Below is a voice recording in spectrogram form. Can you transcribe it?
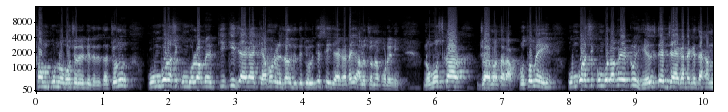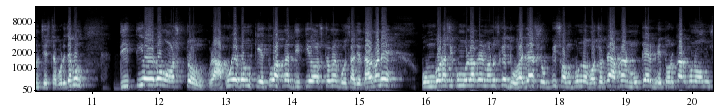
সম্পূর্ণ বছরের ক্ষেত্রে। তা চলুন, কুম্ভ রাশি, কুম্ভ লগ্নের কি কি জায়গায় কেমন রেজাল্ট দিতে চলেছে সেই জায়গাটাই আলোচনা করে নি নমস্কার, জয় মাতারা। প্রথমেই কুম্ভ রাশি, কুম্ভ লগ্নের একটু হেলথের জায়গাটাকে দেখানোর চেষ্টা করি। দেখুন, দ্বিতীয় এবং অষ্টম, রাহু এবং কেতু আপনার দ্বিতীয় অষ্টমে বসে আছে। তার মানে কুম্ভ রাশি, কুম্ভ লগ্নের মানুষকে দু হাজার চব্বিশ সম্পূর্ণ বছরটা আপনার মুখের ভেতরকার কোনো অংশ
